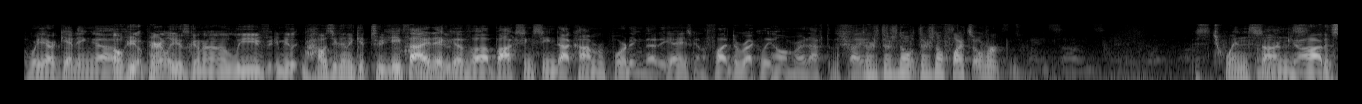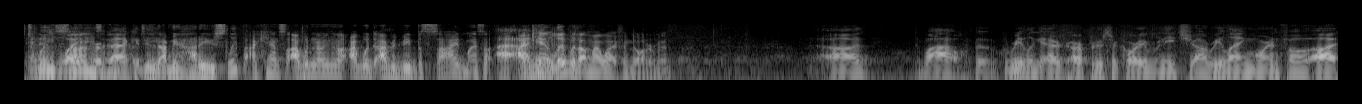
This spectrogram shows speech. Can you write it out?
We are getting. Uh, Oh, he apparently is going to leave immediately. How is he going to get to Keith Ukraine, Idec dude? of uh, BoxingScene.com reporting that yeah he's going to fly directly home right after the fight. There's, there's no there's no flights over. his twin sons. Oh God, his and twin his wife sons. are and- back in dude, the I mean, how do you sleep? I can't. sl- I wouldn't even know. I would. I would be beside myself. I- I, I can't mean- live without my wife and daughter, man. uh, wow, the relay, our, our producer Corey Renich uh, relaying more info. Uh,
